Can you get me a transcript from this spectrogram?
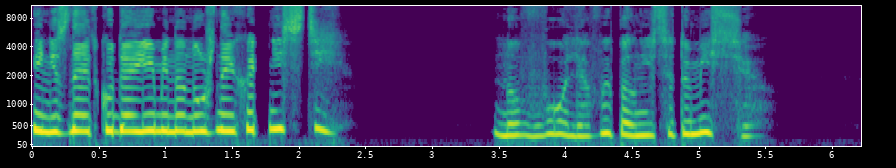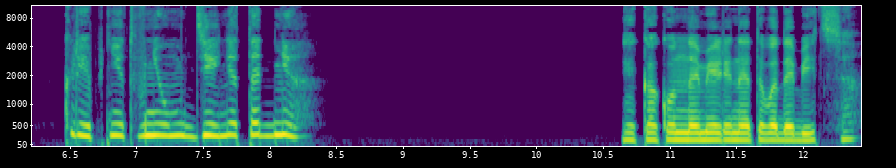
и не знает, куда именно нужно их отнести. Но воля выполнить эту миссию крепнет в нем день ото дня. «И как он намерен этого добиться?»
